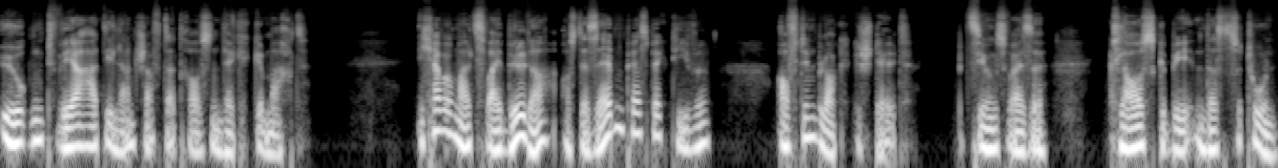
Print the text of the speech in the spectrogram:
irgendwer hat die Landschaft da draußen weggemacht. Ich habe mal zwei Bilder aus derselben Perspektive auf den Blog gestellt, beziehungsweise Klaus gebeten, das zu tun.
